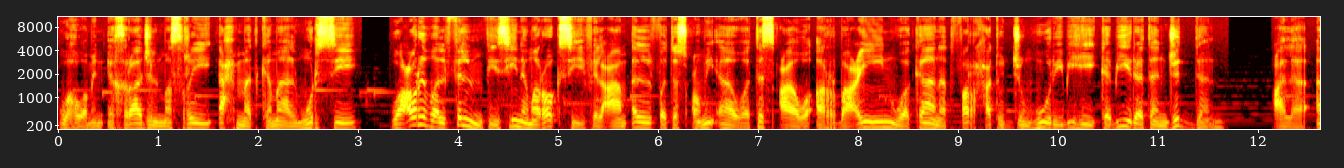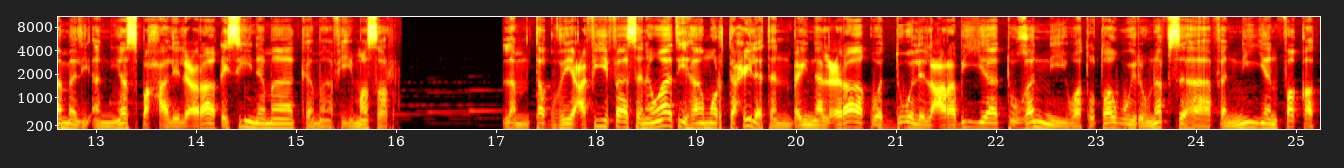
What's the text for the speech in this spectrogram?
وهو من إخراج المصري أحمد كمال مرسي وعرض الفيلم في سينما روكسي في العام 1949 وكانت فرحة الجمهور به كبيرة جدا. على أمل أن يصبح للعراق سينما كما في مصر. لم تقضي عفيفه سنواتها مرتحلة بين العراق والدول العربية تغني وتطور نفسها فنيا فقط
